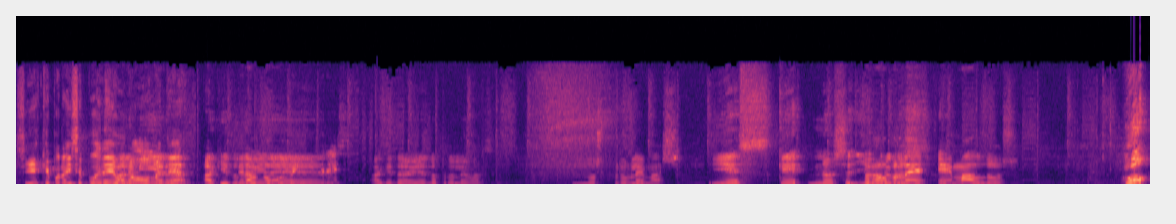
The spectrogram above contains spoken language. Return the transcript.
Si es que por ahí se puede Vale, uno mierda. meter. Aquí es donde Del autobús vienen. 23. Aquí es donde vienen los problemas. Los problemas. Y es que no sé. Yo creo que Doble es- Emaldos. ¡Oh!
